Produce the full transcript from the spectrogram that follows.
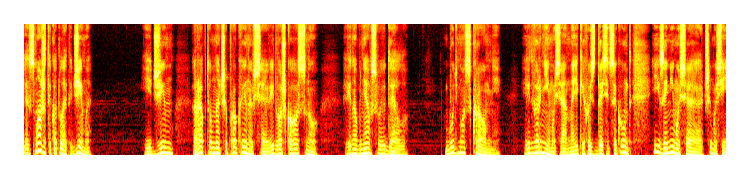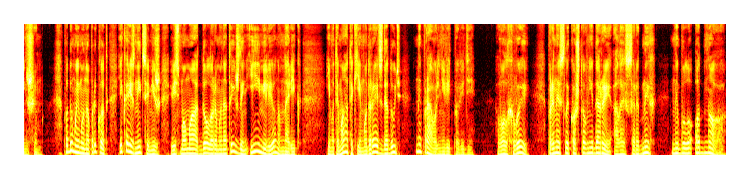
Е, смажити котлети, Джиме. І Джим раптом наче прокинувся від важкого сну. Він обняв свою делу. Будьмо скромні, відвернімося на якихось 10 секунд і займімося чимось іншим. Подумаймо, наприклад, яка різниця між вісьмома доларами на тиждень і мільйоном на рік. І математики, і мудрець дадуть неправильні відповіді. Волхви принесли коштовні дари, але серед них не було одного.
